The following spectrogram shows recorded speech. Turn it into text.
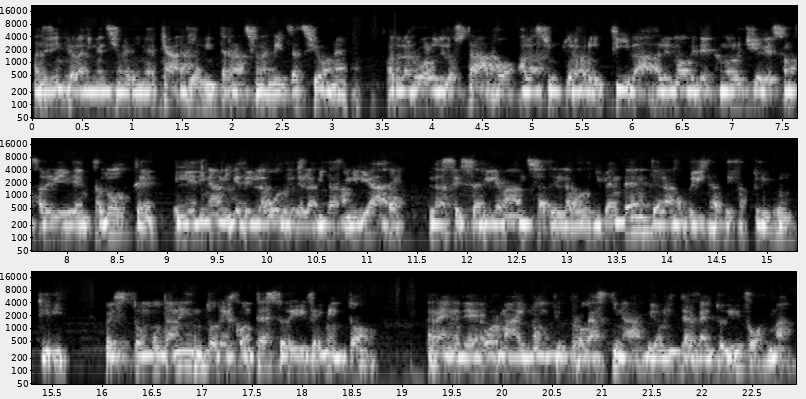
ad esempio alla dimensione dei mercati, all'internazionalizzazione, al ruolo dello Stato, alla struttura produttiva, alle nuove tecnologie che sono state introdotte, le dinamiche del lavoro e della vita familiare, la stessa rilevanza del lavoro dipendente e la mobilità dei fattori produttivi. Questo mutamento del contesto di riferimento rende ormai non più procrastinabile un intervento di riforma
